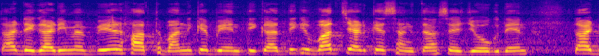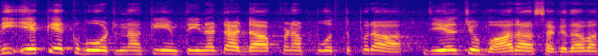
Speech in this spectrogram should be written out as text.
ਤੁਹਾਡੇ ਗਾੜੀ ਮੈਂ ਬੇਰ ਹੱਥ ਬੰਨ੍ਹ ਕੇ ਬੇਨਤੀ ਕਰਦੀ ਕਿ ਵੱਧ ਚੜ ਕੇ ਸੰਗਤਾਂ ਸਹਿਯੋਗ ਦੇਣ। ਤੁਹਾਡੀ ਇੱਕ ਇੱਕ ਵੋਟ ਨਾਲ ਕੀਮਤੀ ਨਾਲ ਤੁਹਾਡਾ ਆਪਣਾ ਪੁੱਤ, ਭਰਾ ਜੇਲ੍ਹ ਚੋਂ ਬਾਹਰ ਆ ਸਕਦਾ ਵਾ।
